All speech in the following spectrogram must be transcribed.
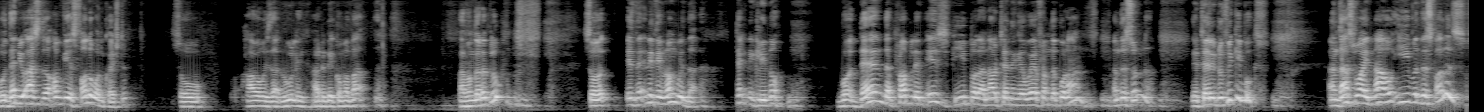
But then you ask the obvious follow on question. So, how is that ruling? How did it come about? I haven't got a clue. so, is there anything wrong with that? Technically, no. But then the problem is people are now turning away from the Quran and the Sunnah. They tell you to fiqh books. And that's why now even the scholars,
